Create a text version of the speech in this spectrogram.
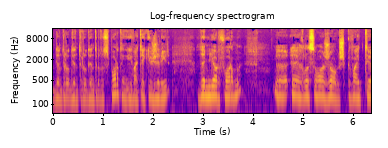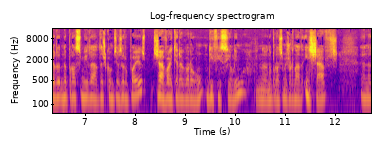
dentro, dentro, dentro do Sporting e vai ter que o gerir da melhor forma em relação aos jogos que vai ter na proximidade das competições europeias, já vai ter agora um, dificílimo, na, na próxima jornada, em Chaves, uh, na,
